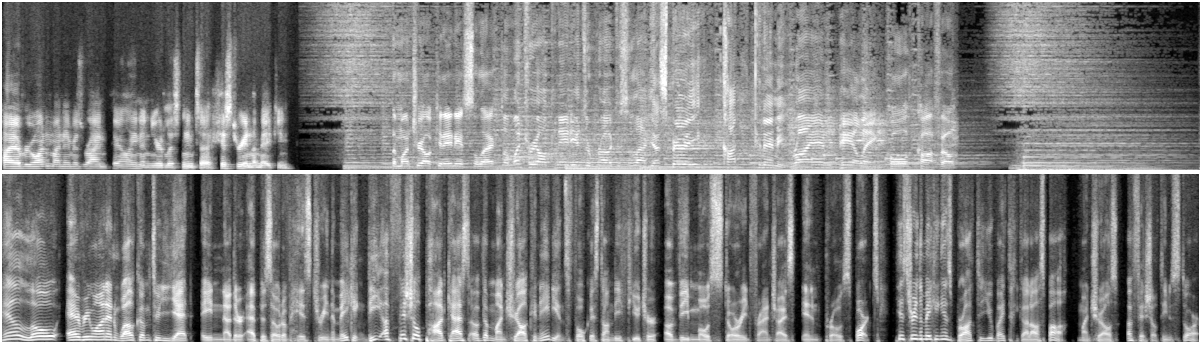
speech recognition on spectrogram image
Hi, everyone. My name is Ryan Poehling, and you're listening to History in the Making. The Montreal Canadiens select. The Montreal Canadiens are proud to select Jesperi Kotkaniemi. Ryan Poehling. Cole Caufield. Hello, everyone, and welcome to yet another episode of History in the Making, the official podcast of the Montreal Canadiens, focused on the future of the most storied franchise in pro sports. History in the Making is brought to you by Tricolore Sport, Montreal's official team store.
